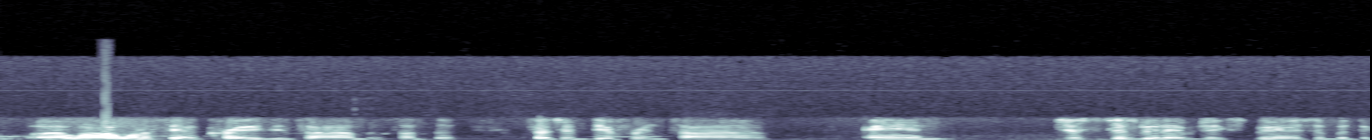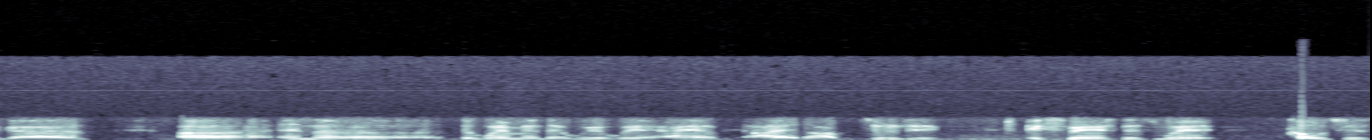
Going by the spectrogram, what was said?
uh, well, I want to say a crazy time, but something such a different time, and just just being able to experience it with the guys uh, and uh, the women that we, we I have I had the opportunity to experience this with coaches,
